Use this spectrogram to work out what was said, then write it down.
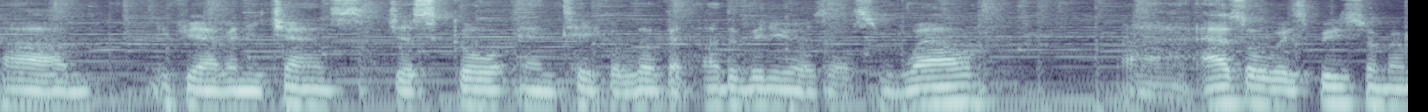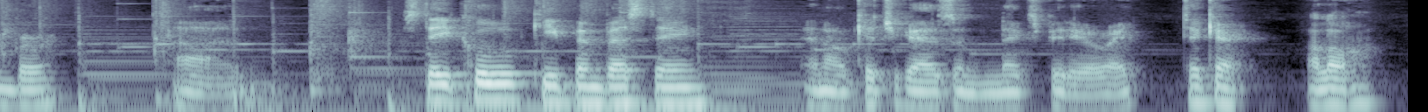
Um, if you have any chance, just go and take a look at other videos as well. Uh, as always, please remember uh, stay cool, keep investing, and I'll catch you guys in the next video, right? Take care. Aloha.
